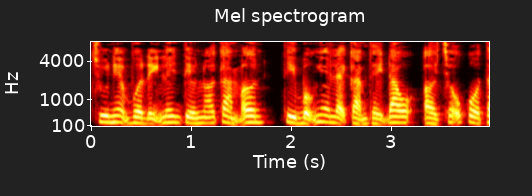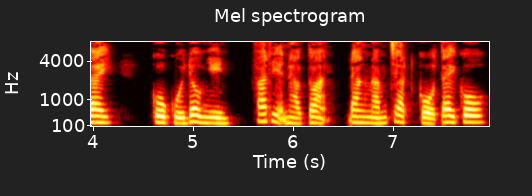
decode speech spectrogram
Chu Niệm vừa định lên tiếng nói cảm ơn thì bỗng nhiên lại cảm thấy đau ở chỗ cổ tay. Cô cúi đầu nhìn, phát hiện Hạc Toại đang nắm chặt cổ tay cô.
